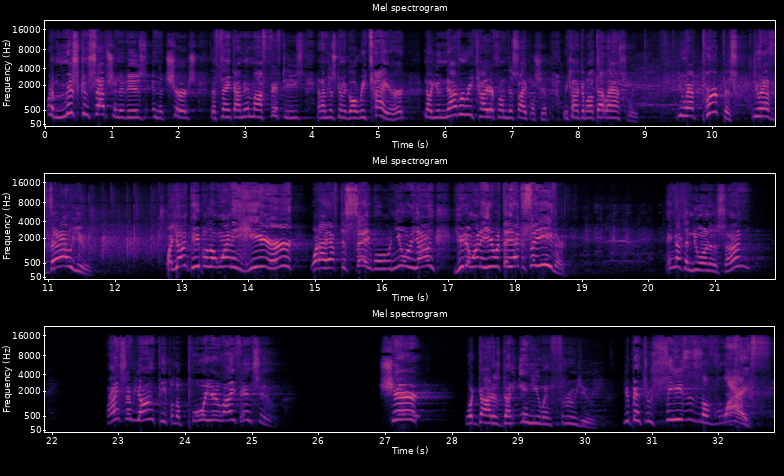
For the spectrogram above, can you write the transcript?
What a misconception it is in the church to think I'm in my 50s and I'm just going to go retire. No, you never retire from discipleship. We talked about that last week. You have purpose, you have value. Well, young people don't want to hear what I have to say. Well, when you were young, you didn't want to hear what they had to say either. Ain't nothing new under the sun. Find some young people to pour your life into. Share what God has done in you and through you. You've been through seasons of life,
